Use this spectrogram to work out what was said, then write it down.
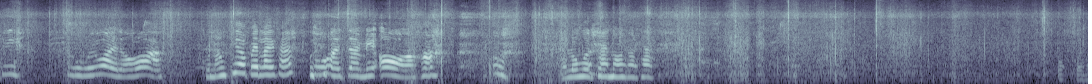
พี่หนูไม่ไหวแล้วอะ คุณนักท่องเที่ยวเป็นไรคะ หนูหายใจไม่ออกอะค่ะเอาลงก่อนค่ะนอนก่อนค่ะ ตกก่อน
